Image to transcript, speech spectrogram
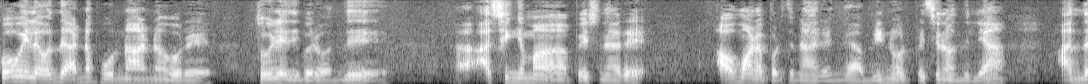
கோவையில் வந்து அன்னபூர்ணான்னு ஒரு தொழிலதிபரை வந்து அசிங்கமாக பேசினாரு. அவமானப்படுத்தினாருங்க அப்படின்னு ஒரு பிரச்சனை வந்து இல்லையா? அந்த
